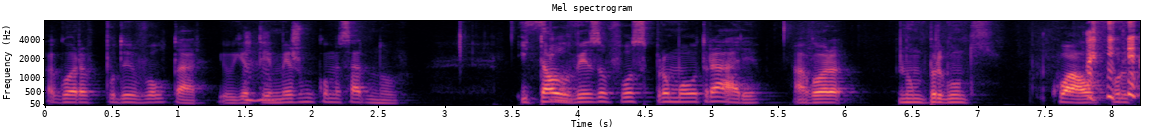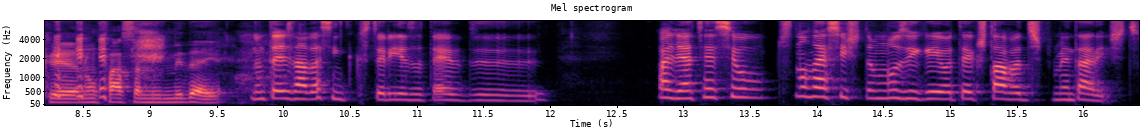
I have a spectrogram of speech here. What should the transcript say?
agora poder voltar. Eu ia uhum. ter mesmo começar de novo. E Sim. talvez eu fosse para uma outra área. Agora, não me pergunto qual, porque não faço a mínima ideia. Não tens nada assim que gostarias até de. Olha, até se eu se não desse isto da música, eu até gostava de experimentar isto.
